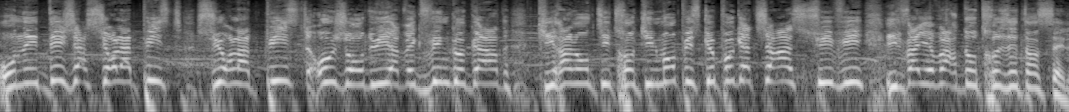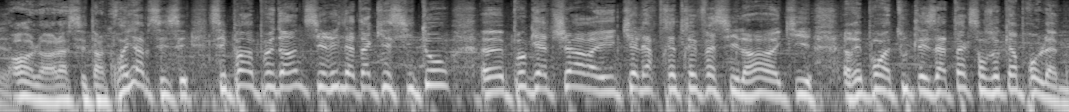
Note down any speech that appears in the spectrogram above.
On est déjà sur la piste. Sur la piste aujourd'hui avec Vingegaard qui ralentit tranquillement puisque Pogacar a suivi. Il va y avoir d'autres étincelles. Oh là là, c'est incroyable. C'est pas un peu dingue, Cyril, d'attaquer si tôt euh, Pogacar et qui a l'air très très facile, hein, qui répond à toutes les attaques sans aucun problème.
